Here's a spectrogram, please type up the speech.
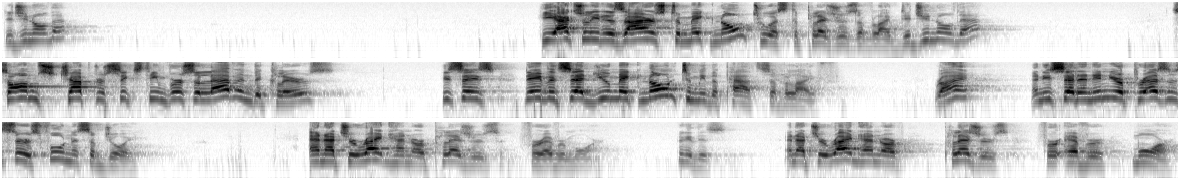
did you know that he actually desires to make known to us the pleasures of life did you know that psalms chapter 16 verse 11 declares he says, David said, You make known to me the paths of life. Right? And he said, And in your presence there is fullness of joy. And at your right hand are pleasures forevermore. Look at this. And at your right hand are pleasures forevermore.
